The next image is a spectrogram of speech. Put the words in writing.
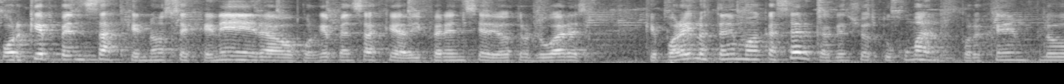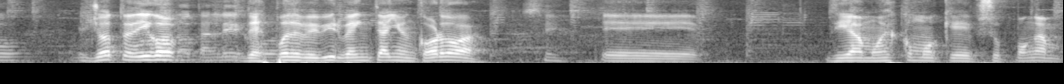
¿Por qué pensás que no se genera o por qué pensás que a diferencia de otros lugares que por ahí los tenemos acá cerca, que es yo, Tucumán, por ejemplo? Yo te digo, no después de vivir 20 años en Córdoba, Sí, eh, digamos, es como que, supongamos,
